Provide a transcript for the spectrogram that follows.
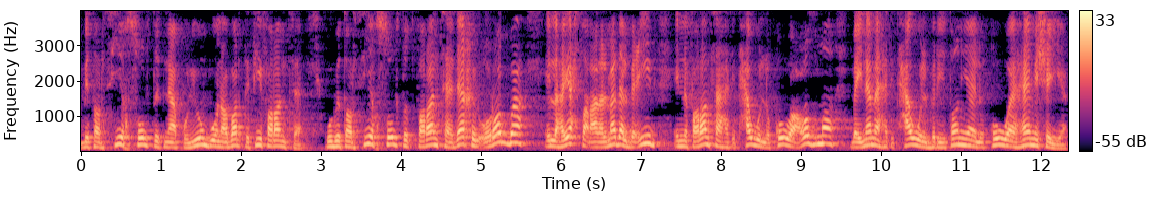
بترسيخ سلطة نابليون بونابرت في فرنسا وبترسيخ سلطة فرنسا داخل أوروبا اللي هيحصل على المدى البعيد إن فرنسا هتتحول لقوة عظمى بينما هتتحول بريطانيا لقوة هامشية.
